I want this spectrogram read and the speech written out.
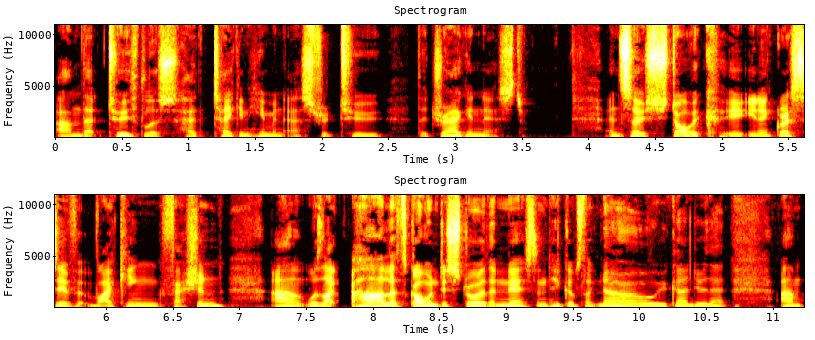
um, that Toothless had taken him and Astrid to the dragon nest. And so Stoic, in aggressive Viking fashion, uh, was like, ah, let's go and destroy the nest. And Hiccup's like, no, you can't do that. Um,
